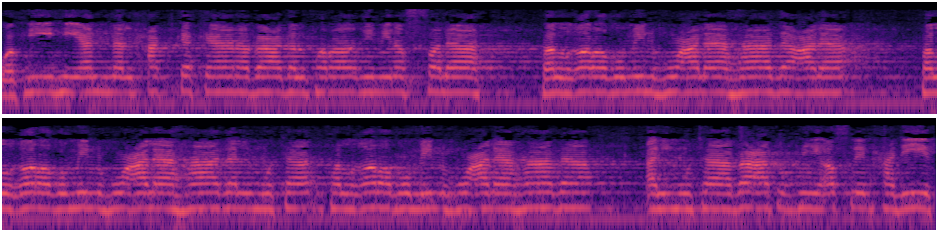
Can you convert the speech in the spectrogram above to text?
وفيه أن الحك كان بعد الفراغ من الصلاة. فالغرض منه على هذا على فالغرض منه على هذا المتا فالغرض منه على هذا المتابعة في أصل الحديث.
